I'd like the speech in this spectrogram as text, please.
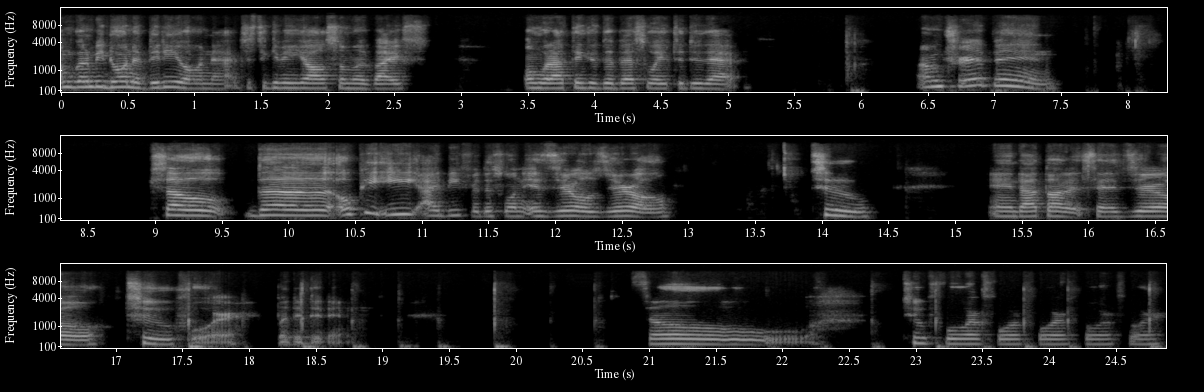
I'm going to be doing a video on that just to giving y'all some advice on what I think is the best way to do that. I'm tripping. So the OPE ID for this one is 002. And I thought it said 024, but it didn't. So 244444.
